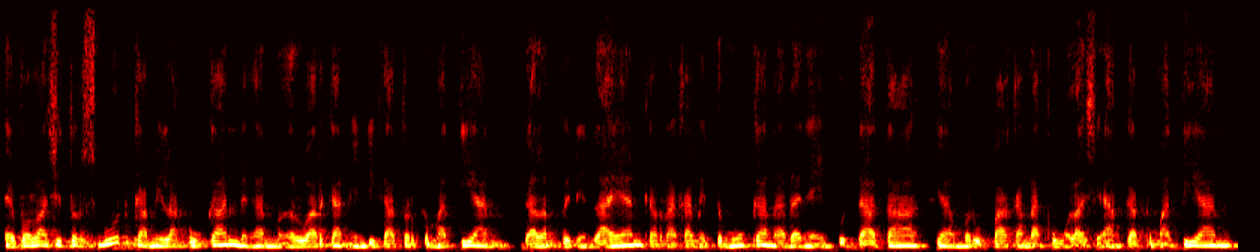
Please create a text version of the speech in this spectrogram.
Evaluasi tersebut kami lakukan dengan mengeluarkan indikator kematian dalam penilaian karena kami temukan adanya input data yang merupakan akumulasi angka kematian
